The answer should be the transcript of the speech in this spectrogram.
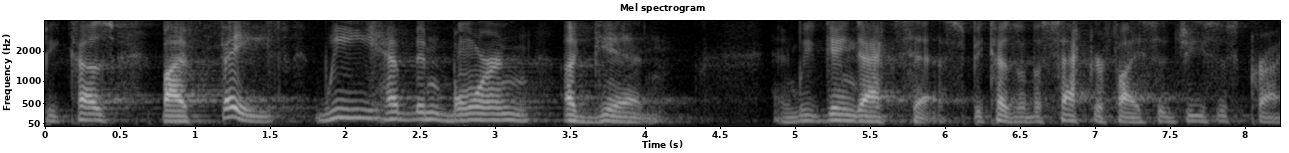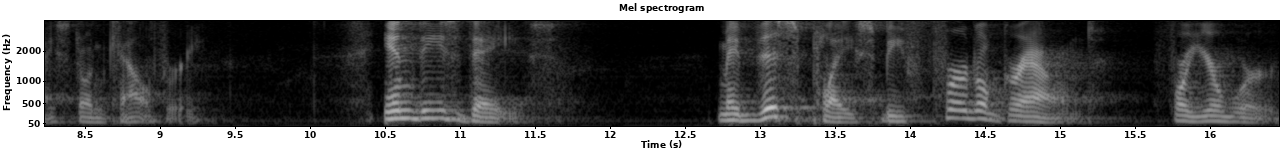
because by faith we have been born again. And we've gained access because of the sacrifice of Jesus Christ on Calvary. In these days, may this place be fertile ground for your word,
